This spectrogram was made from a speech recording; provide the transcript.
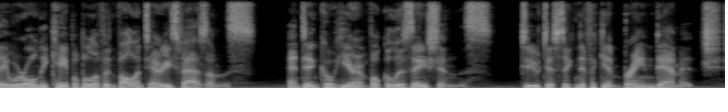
they were only capable of involuntary spasms and incoherent vocalizations due to significant brain damage.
